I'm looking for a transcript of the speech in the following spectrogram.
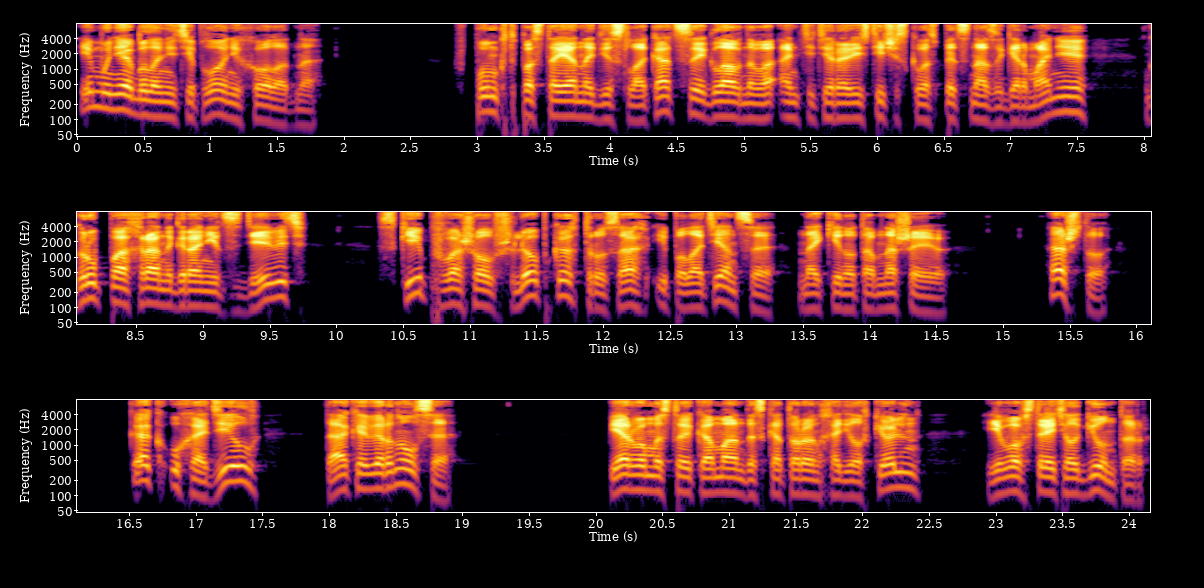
ему не было ни тепло, ни холодно. В пункт постоянной дислокации главного антитеррористического спецназа Германии группа охраны границ 9 Скип вошел в шлепках, трусах и полотенце, накинутом на шею. А что? Как уходил, так и вернулся. Первым из той команды, с которой он ходил в Кёльн, его встретил Гюнтер.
